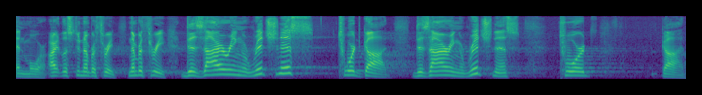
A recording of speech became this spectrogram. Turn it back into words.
and more. All right, let's do number three. Number three, desiring richness toward God. Desiring richness toward God.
